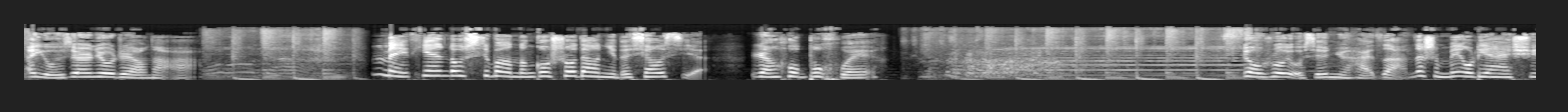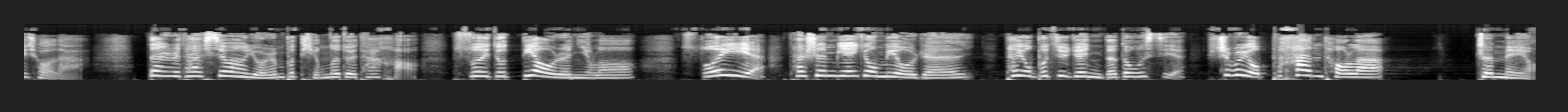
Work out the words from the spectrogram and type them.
哎，有些人就是这样的啊，每天都希望能够收到你的消息，然后不回。要说有些女孩子啊，那是没有恋爱需求的，但是她希望有人不停的对她好，所以就吊着你喽。所以她身边又没有人，她又不拒绝你的东西，是不是有盼头了？真没有。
